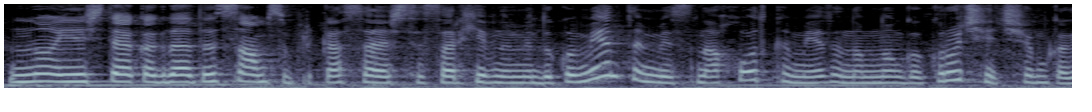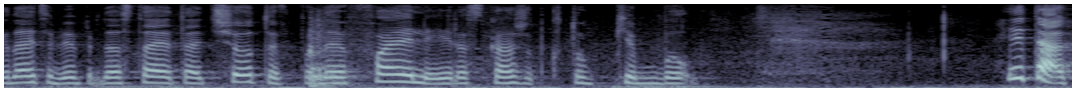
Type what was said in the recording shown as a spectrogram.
но я считаю, когда ты сам соприкасаешься с архивными документами, с находками, это намного круче, чем когда тебе предоставят отчеты в PDF-файле и расскажут, кто кем был. Итак,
